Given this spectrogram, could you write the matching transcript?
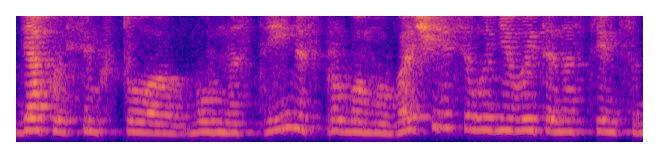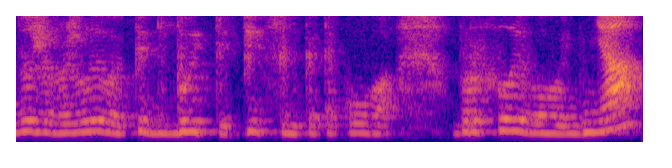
Дякую всім, хто був на стрімі. Спробуємо ввечері сьогодні вийти на стрім. Це дуже важливо підбити підсумки такого бурхливого дня.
